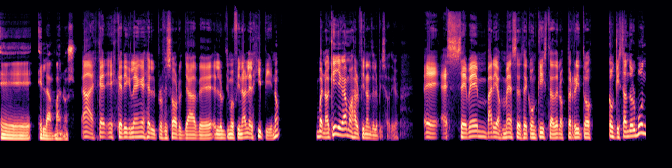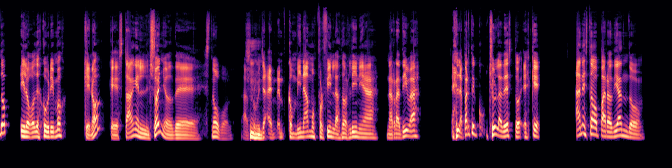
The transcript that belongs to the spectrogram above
las manos. Ah, Scary Glenn es el profesor ya del último final, el hippie, ¿no? Bueno, aquí llegamos al final del episodio. se ven varios meses de conquista de los perritos conquistando el mundo y luego descubrimos que no, que están en el sueño de Snowball. Hmm. Em, em, combinamos por fin las dos líneas narrativas. La parte chula de esto es que han estado parodiando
